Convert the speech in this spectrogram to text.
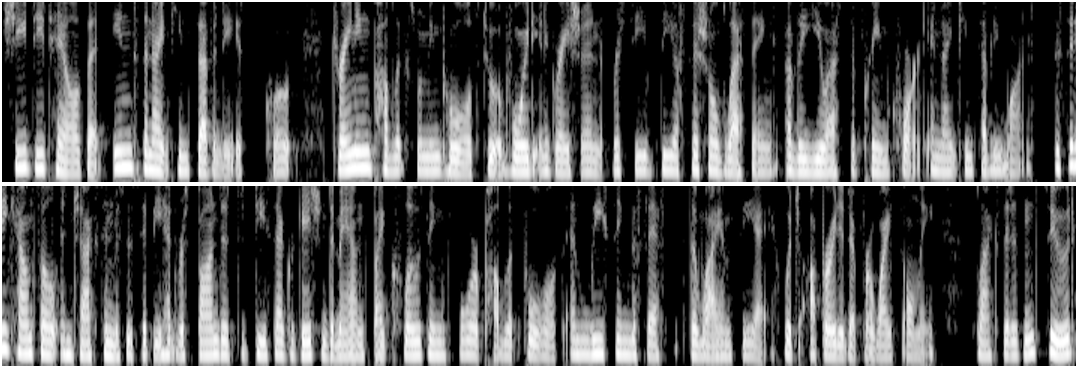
she details that into the 1970s, quote, draining public swimming pools to avoid integration received the official blessing of the U.S. Supreme Court in 1971. The city council in Jackson, Mississippi had responded to desegregation demands by closing four public pools and leasing the fifth to the YMCA, which operated it for whites only. Black citizens sued,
